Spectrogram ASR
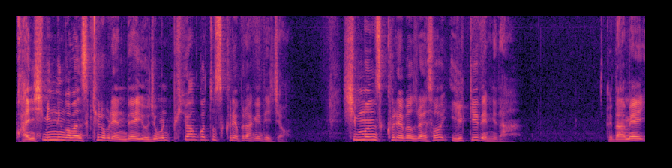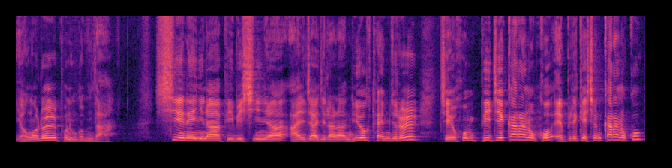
관심 있는 것만 스크랩을 했는데 요즘은 필요한 것도 스크랩을 하게 되죠. 신문 스크랩을 해서 읽게 됩니다. 그 다음에 영어를 보는 겁니다. CNN이나 BBC나 알자지라나 뉴욕타임즈를 제 홈페이지에 깔아놓고 애플리케이션 깔아놓고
